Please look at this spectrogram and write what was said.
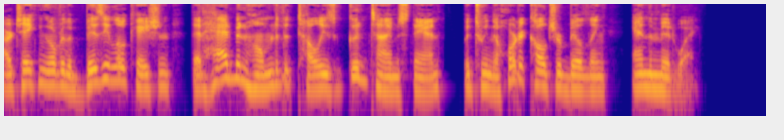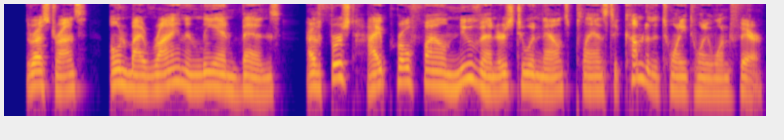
are taking over the busy location that had been home to the Tully's Good Times stand between the Horticulture Building and the Midway. The restaurants, owned by Ryan and Leanne Benz, are the first high profile new vendors to announce plans to come to the 2021 fair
